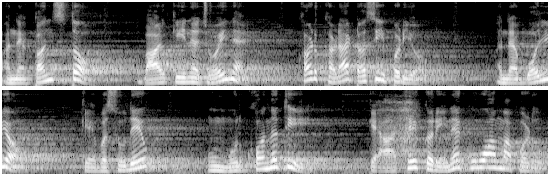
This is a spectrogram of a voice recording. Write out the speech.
અને કંસ તો બાળકીને જોઈને ખડખડાટ હસી પડ્યો અને બોલ્યો કે, વસુદેવ, હું મૂર્ખો નથી. કે હાથે કરીને કૂવામાં પડું.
